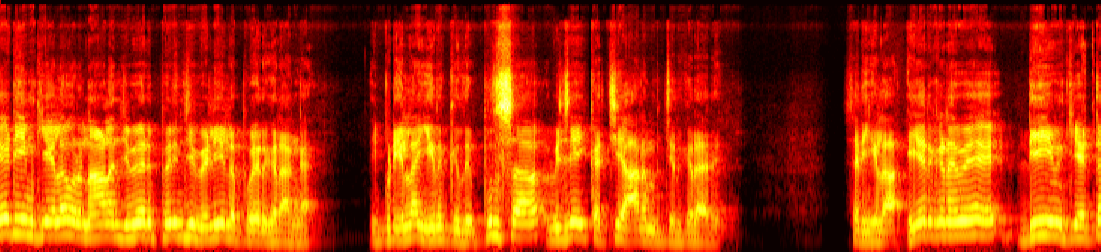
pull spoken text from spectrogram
ஏடிஎம்கேயில் ஒரு நாலஞ்சு பேர் பிரிஞ்சு வெளியில் போயிருக்கிறாங்க. இப்படியெல்லாம் இருக்குது. புதுசாக விஜய் கட்சி ஆரம்பிச்சிருக்கிறாரு. சரிங்களா? ஏற்கனவே டிஎம்கேட்ட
